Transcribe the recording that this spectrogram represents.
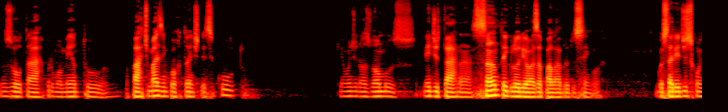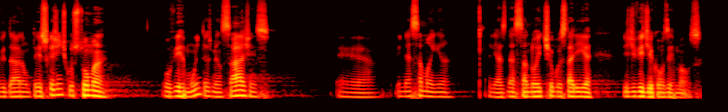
nos voltar para o momento, a parte mais importante desse culto, que é onde nós vamos meditar na santa e gloriosa palavra do Senhor. Gostaria de te convidar a um texto que a gente costuma ouvir muitas mensagens, é, e nessa manhã, aliás, nessa noite, eu gostaria de dividir com os irmãos.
